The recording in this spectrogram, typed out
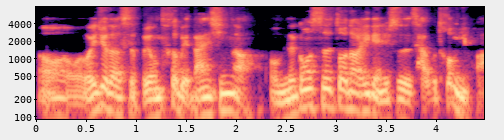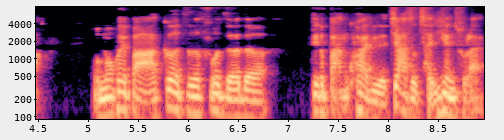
哦，我也觉得是不用特别担心啊。我们的公司做到一点就是财务透明化，我们会把各自负责的这个板块里的价值呈现出来。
